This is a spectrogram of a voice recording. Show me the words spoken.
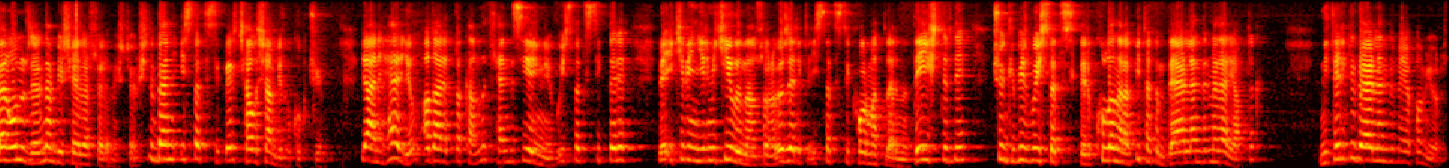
ben onun üzerinden bir şeyler söylemek istiyorum. Şimdi ben istatistikleri çalışan bir hukukçuyum. Yani her yıl Adalet Bakanlığı kendisi yayınlıyor bu istatistikleri ve 2022 yılından sonra özellikle istatistik formatlarını değiştirdi. Çünkü biz bu istatistikleri kullanarak bir takım değerlendirmeler yaptık. Nitelikli değerlendirme yapamıyoruz.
